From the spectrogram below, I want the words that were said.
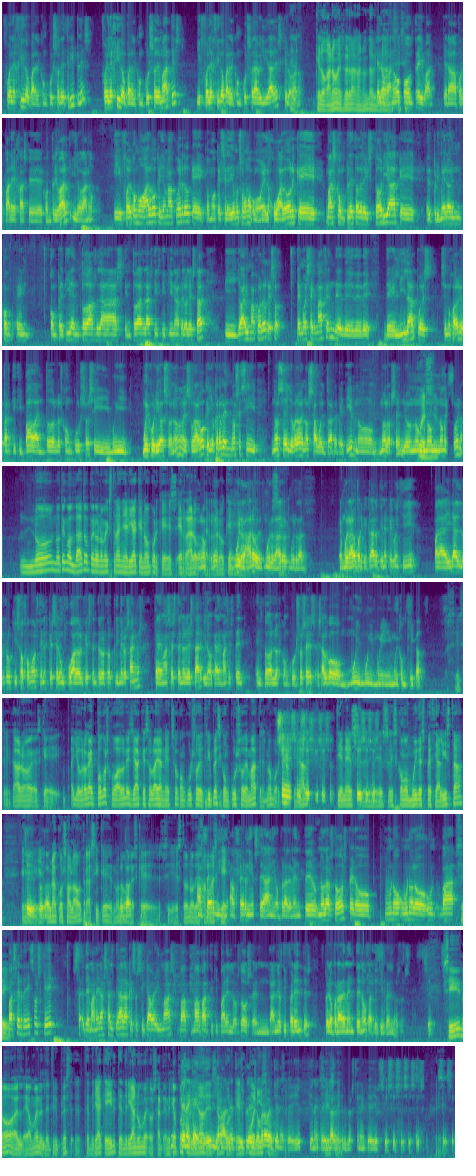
fue elegido para el concurso de triples, fue elegido para el concurso de mates y fue elegido para el concurso de habilidades que lo ganó. Que lo ganó, es verdad, ganó el de habilidades. Que lo ganó con Trey Bark, que era por parejas, que con Trey Bark y lo ganó. Y fue como algo que yo me acuerdo que como que se le dio mucho como, como el jugador que más completo de la historia, que el primero en, en competir en todas las en todas las disciplinas del All-Star. Y yo ahí me acuerdo que eso tengo esa imagen de, de, de, Lila, pues siendo un jugador que participaba en todos los concursos y muy, muy curioso, ¿no? Es algo que yo creo que no sé si, no sé, yo creo que no se ha vuelto a repetir, no, no lo sé, yo no, pues no, me suena. No, no tengo el dato, pero no me extrañaría que no, porque es, es raro. es, raro que... es muy raro, es muy raro, es muy raro. Es muy raro porque, claro, tiene que coincidir para ir al rookie sophomore tienes que ser un jugador que esté entre los dos primeros años, que además esté en el Star y luego que además esté en todos los concursos. Es, es algo muy, muy, muy, muy complicado. Sí, sí, claro, es que yo creo que hay pocos jugadores ya que solo hayan hecho concurso de triples y concurso de mates, ¿no? Porque al final sí, sí, tienes, es, como muy de especialista eh, una cosa o la otra, así que no, no es que esto no deja más que... Anferni este año, probablemente, no las dos, pero uno, uno lo, va, va a ser de esos que de manera salteada, que eso sí que habrá más, va, va, a participar en los dos, en años diferentes, pero probablemente no participe en los dos. Sí, sí no, el, eh, hombre, el de triples tendría que ir, tendría número, o sea, tendría posibilidades. Tiene que ir, el de triples yo creo que tiene que ir, tiene que sí, ir, al de triples tiene que ir, sí, sí, sí, sí, sí, sí, sí.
